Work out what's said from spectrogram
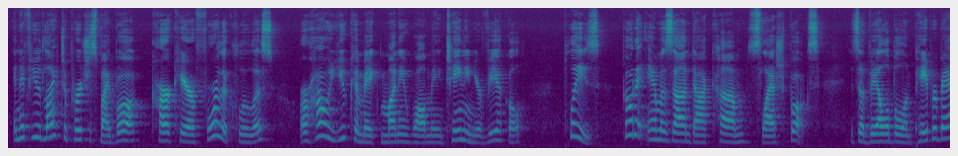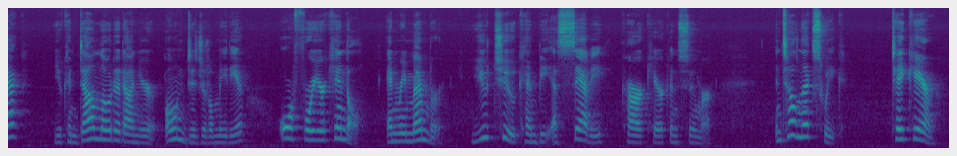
And if you'd like to purchase my book, Car Care for the Clueless, or how you can make money while maintaining your vehicle, please go to amazon.com slash books. It's available in paperback. You can download it on your own digital media or for your Kindle. And remember, you too can be a savvy car care consumer. Until next week, take care.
